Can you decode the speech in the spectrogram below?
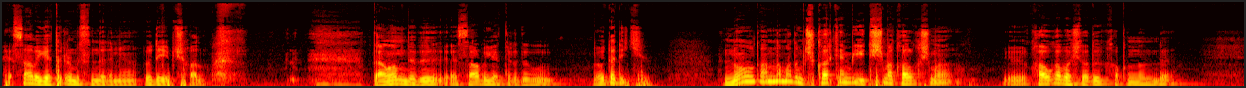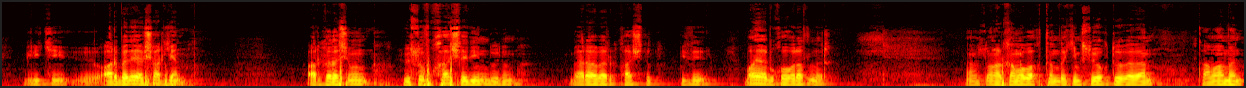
Hesabı getirir misin dedim ya ödeyip çıkalım. tamam dedi hesabı getirdi bu ödedik. Ne oldu anlamadım çıkarken bir itişme kalkışma e, kavga başladı kapının önünde. Bir iki e, arbede yaşarken arkadaşımın Yusuf kaç dediğini duydum. Beraber kaçtık. Bizi bayağı bir kovaladılar. En son arkama baktığımda kimse yoktu ve ben tamamen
